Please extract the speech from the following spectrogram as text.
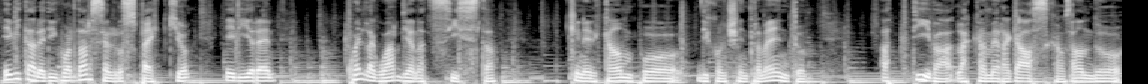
evitare di guardarsi allo specchio e dire quella guardia nazista che nel campo di concentramento attiva la camera gas causando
